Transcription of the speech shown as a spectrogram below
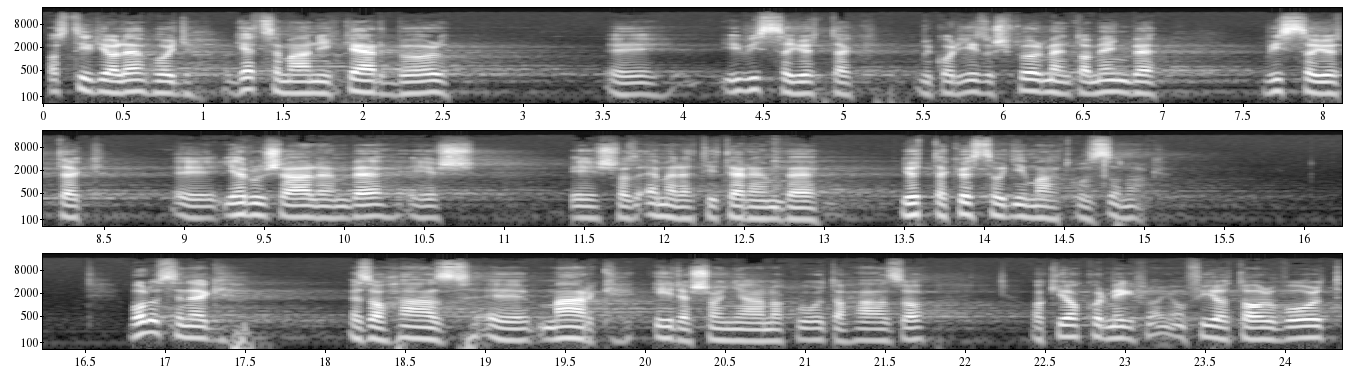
Azt írja le, hogy a Getsemáni kertből visszajöttek mikor Jézus fölment a mennybe, visszajöttek eh, Jeruzsálembe és, és az emeleti terembe jöttek össze, hogy imádkozzanak. Valószínűleg ez a ház Márk édesanyjának volt a háza, aki akkor még nagyon fiatal volt,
